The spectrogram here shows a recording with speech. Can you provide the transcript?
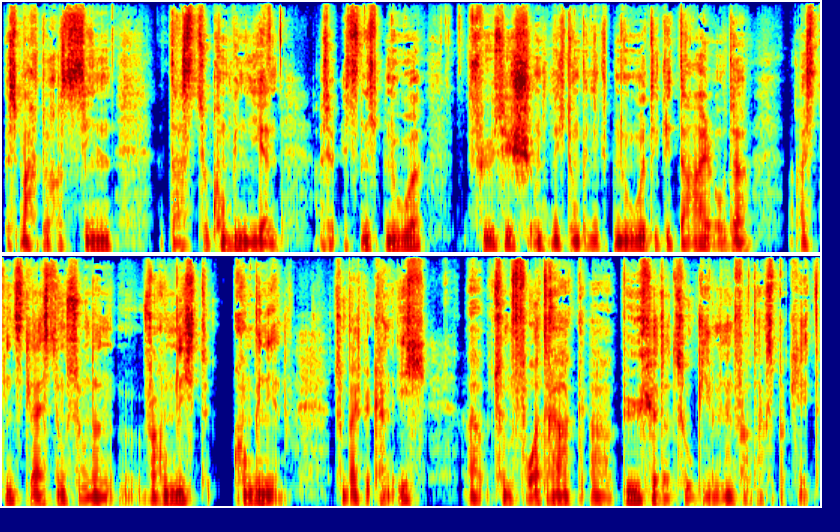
es macht durchaus Sinn, das zu kombinieren. Also jetzt nicht nur physisch und nicht unbedingt nur digital oder als Dienstleistung, sondern warum nicht kombinieren? Zum Beispiel kann ich äh, zum Vortrag äh, Bücher dazugeben in ein Vortragspaket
